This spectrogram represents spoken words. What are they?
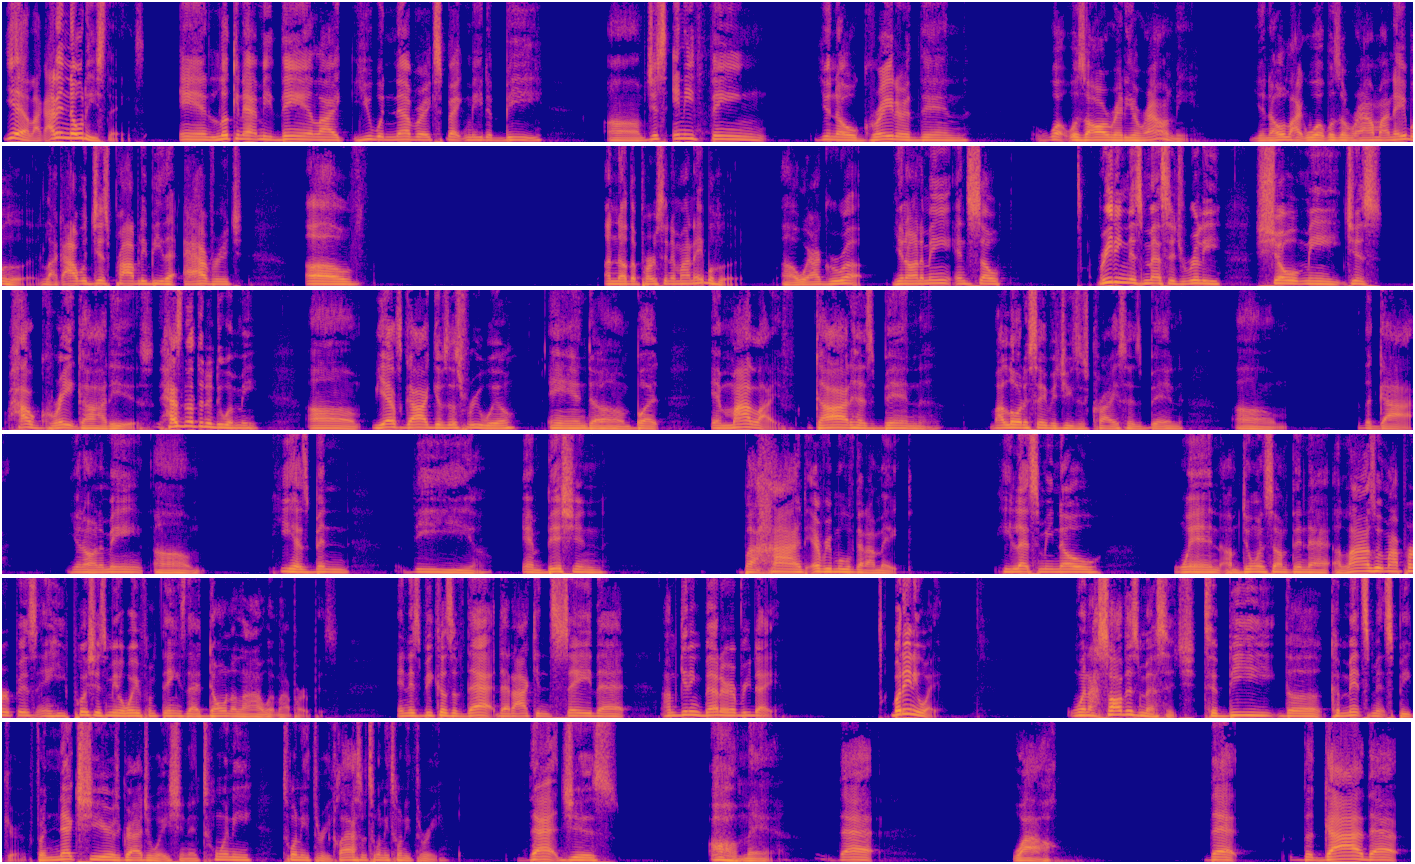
yeah, like I didn't know these things. And looking at me then, like you would never expect me to be um just anything, you know, greater than what was already around me. You know, like what was around my neighborhood. Like I would just probably be the average of another person in my neighborhood uh, where I grew up. You know what I mean? And so reading this message really showed me just how great God is. It has nothing to do with me. Um, yes, God gives us free will, and um, but in my life, God has been my Lord and Savior Jesus Christ has been um, the God. You know what I mean? Um, he has been the ambition behind every move that I make. He lets me know when I'm doing something that aligns with my purpose and he pushes me away from things that don't align with my purpose. And it's because of that that I can say that I'm getting better every day. But anyway, when I saw this message to be the commencement speaker for next year's graduation in 2023, class of 2023, that just, oh man, that, wow. That the guy that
